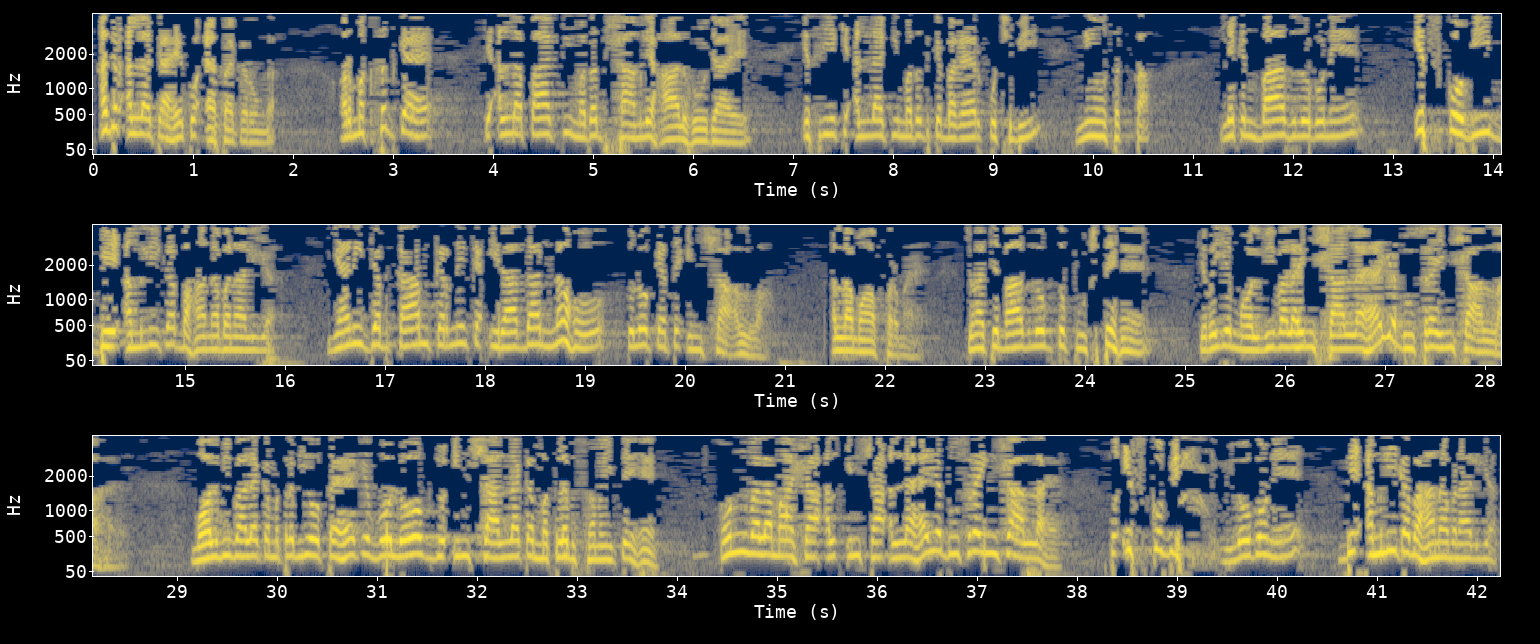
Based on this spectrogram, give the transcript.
اگر اللہ چاہے تو ایسا کروں گا۔ اور مقصد کیا ہے؟ کہ اللہ پاک کی مدد شامل حال ہو جائے۔ اس لیے کہ اللہ کی مدد کے بغیر کچھ بھی نہیں ہو سکتا۔ لیکن بعض لوگوں نے اس کو بھی بے عملی کا بہانہ بنا لیا۔ یعنی جب کام کرنے کا ارادہ نہ ہو تو لوگ کہتے انشاء اللہ اللہ معاف فرمائے۔ چنانچہ بعض لوگ تو پوچھتے ہیں کہ بھئی یہ مولوی والا انشاءاللہ ہے یا دوسرا انشاءاللہ ہے؟ مولوی والا کا مطلب یہ ہوتا ہے کہ وہ لوگ جو انشاءاللہ کا مطلب سمجھتے ہیں، ان والا ماشا انشاء اللہ ہے یا دوسرا انشاء اللہ ہے؟ تو اس کو بھی لوگوں نے بے عملی کا بہانہ بنا لیا۔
